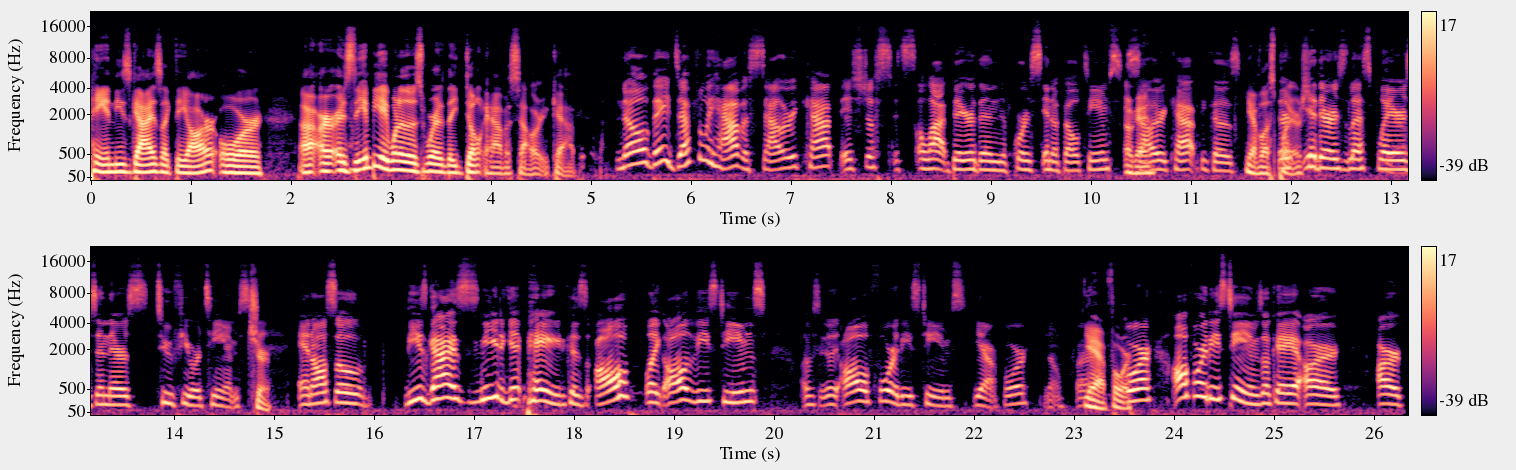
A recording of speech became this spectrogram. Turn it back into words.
paying these guys like they are, or uh, or is the NBA one of those where they don't have a salary cap? No, they definitely have a salary cap. It's just it's a lot bigger than, of course, NFL teams' Okay. salary cap because You have less there- players. yeah, there's less players and there's two fewer teams. Sure. And also, these guys need to get paid because all like all of these teams, obviously, all four of these teams, yeah, four, no, five, Yeah, four. four, all four of these teams, okay, are are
